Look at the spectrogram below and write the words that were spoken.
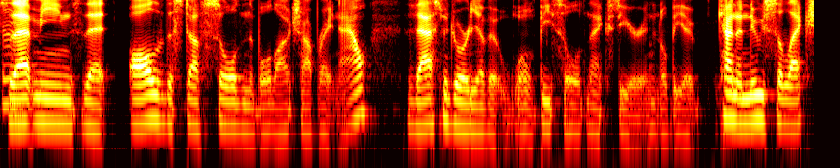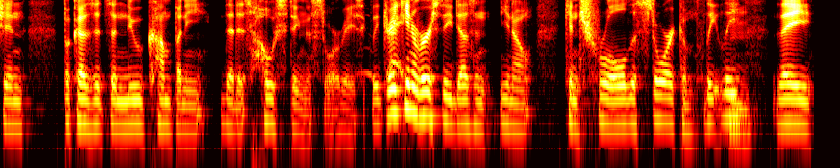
So hmm. that means that all of the stuff sold in the Bulldog shop right now, the vast majority of it won't be sold next year and it'll be a kind of new selection because it's a new company that is hosting the store basically. Drake Right. University doesn't, you know, control the store completely. Hmm. They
